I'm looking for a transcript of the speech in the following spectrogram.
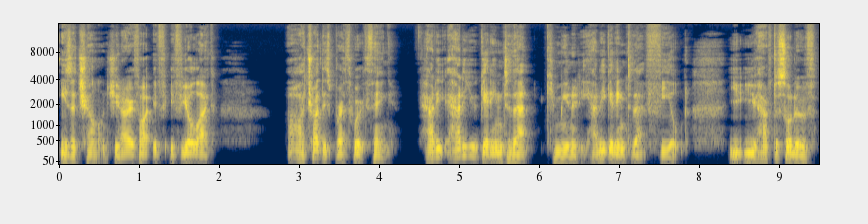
is a challenge. You know, if I if, if you're like, oh, I tried this breathwork thing. How do you, how do you get into that community? How do you get into that field? You you have to sort of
